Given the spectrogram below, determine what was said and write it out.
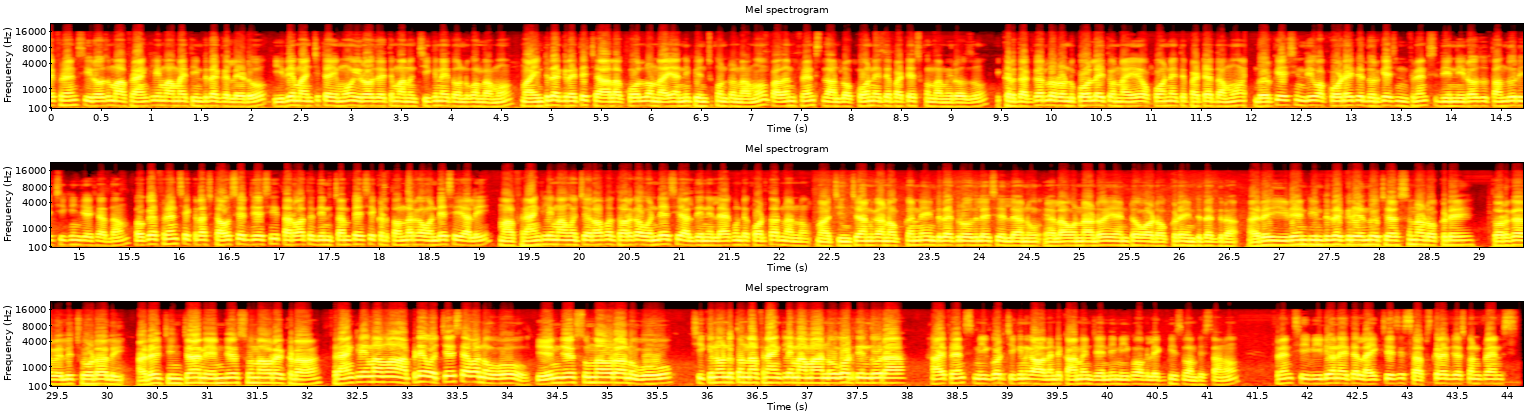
Hi friends ఈ రోజు మా ఫ్రాంక్లీ మామ అయితే ఇంటి దగ్గర లేడు. ఇదే మంచి టైము ఈ రోజు అయితే మనం చికెన్ అయితే వండుకుందాము. మా ఇంటి దగ్గర అయితే చాలా కోళ్ళు ఉన్నాయి అన్ని పెంచుకుంటున్నాము. పదండి ఫ్రెండ్స్ దాంట్లో కోన్ అయితే పట్టేసుకుందాం ఈ రోజు ఇక్కడ దగ్గరలో రెండు కోళ్ళు అయితే ఉన్నాయి ఒక కోన్ అయితే పట్టేద్దాము. దొరికేసింది ఒక కోడి అయితే దొరికేసింది ఫ్రెండ్స్ దీన్ని ఈ రోజు తందూరి చికెన్ చేసేద్దాం. ఓకే ఫ్రెండ్స్ ఇక్కడ స్టవ్ సెట్ చేసి తర్వాత దీన్ని చంపేసి ఇక్కడ తొందరగా వండేసేయాలి. మా ఫ్రాంక్లీ మామ వచ్చే లోపల త్వరగా వండేసేయాలి దీన్ని లేకుంటే కొడతారు నన్ను. మా చించాన్ గాని ఒక్కనే ఇంటి దగ్గర వదిలేసి వెళ్ళాను. ఎలా ఉన్నాడో ఏంటో వాడు ఒక్కడే ఇంటి దగ్గర. అరే ఈడేంటి ఇంటి దగ్గర ఏందో చేస్తున్నాడు ఒక్కడే? త్వరగా వెళ్ళి చూడాలి. అరే చించాన్ ఏం చేస్తున్నావురా ఇక్కడ? ఫ్రాంక్లీ మామ అప్పుడే వచ్చేసావా నువ్వు? ఏం చేస్తున్నావురా నువ్వు? చికెన్ వండుతున్నా ఫ్రాంక్లీ మామ నువ్వు కూడా తిందురా హాయ్ ఫ్రెండ్స్ మీకు కూడా చికెన్ కావాలంటే కామెంట్ చేయండి మీకు ఒక లెగ్ పీస్ పంపిస్తాను. ఫ్రెండ్స్ ఈ వీడియోని అయితే లైక్ చేసి సబ్స్క్రైబ్ చేసుకోండి ఫ్రెండ్స్.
